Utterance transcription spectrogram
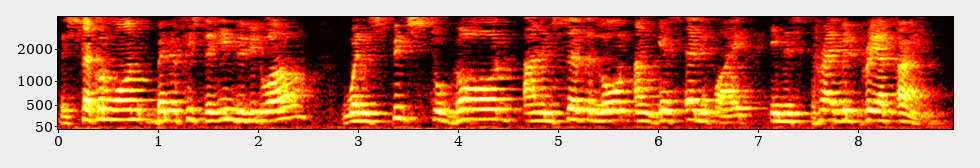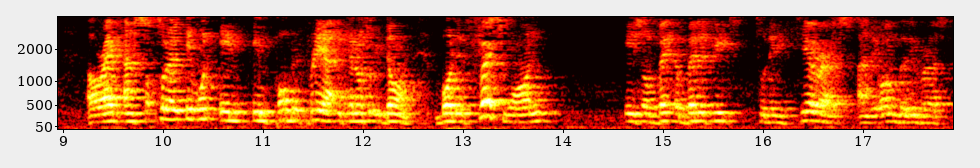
The second one benefits the individual when he speaks to God and himself alone and gets edified in his private prayer time. All right, and so, even in, in public prayer, it can also be done. But the first one is of benefit to the hearers and the unbelievers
